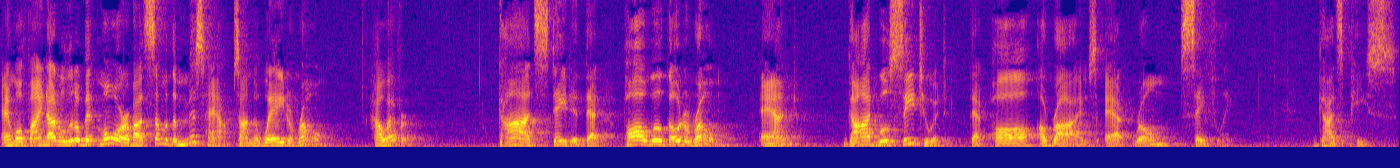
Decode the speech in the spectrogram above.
and we'll find out a little bit more about some of the mishaps on the way to Rome. However, God stated that Paul will go to Rome, and God will see to it that Paul arrives at Rome safely. God's peace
